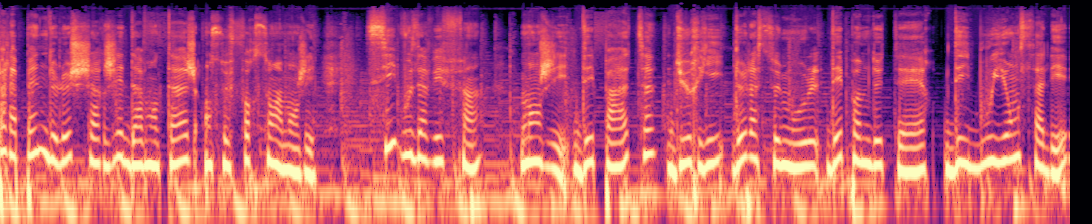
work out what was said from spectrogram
pas la peine de le charger davantage en se forçant à manger. Si vous avez faim, mangez des pâtes, du riz, de la semoule, des pommes de terre, des bouillons salés,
